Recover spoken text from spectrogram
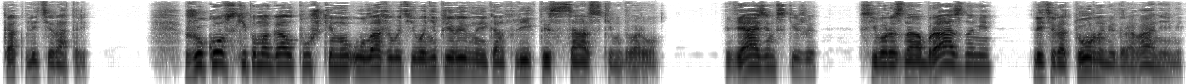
как в литераторе. Жуковский помогал Пушкину улаживать его непрерывные конфликты с царским двором. Вяземский же с его разнообразными литературными дарованиями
